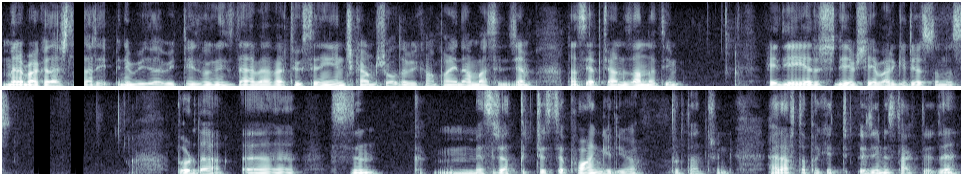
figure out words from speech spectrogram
Merhaba arkadaşlar, benim videoda birlikteyiz. Bugün sizlerle beraber Turkcell'in yeni çıkarmış olduğu bir kampanyadan bahsedeceğim. Nasıl yapacağınızı anlatayım. Hediye yarışı diye bir şey var, giriyorsunuz. Burada eee, sizin mesaj attıkça size puan geliyor. Buradan çünkü her hafta paket yüklediğiniz takdirde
